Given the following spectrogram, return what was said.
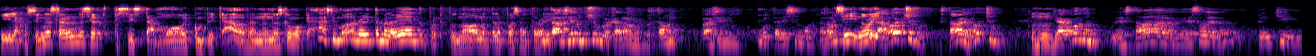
Y la cuestión de estar en un desierto, pues sí está muy complicado. O sea, no, no es como que, ah, Simón, ahorita me la aviento, porque pues no, no te la puedes aventar ahorita. Estaba haciendo un chingo de calor, güey. Estaba haciendo un putadísimo de calor. Sí, no, En y- la noche, güey. Estaba de noche, güey. Ya cuando estaba eso de la pinche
